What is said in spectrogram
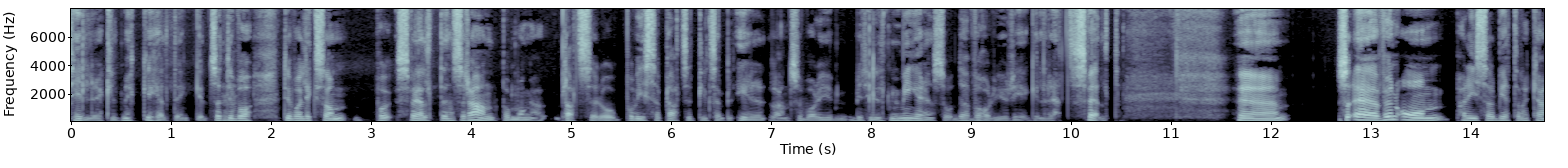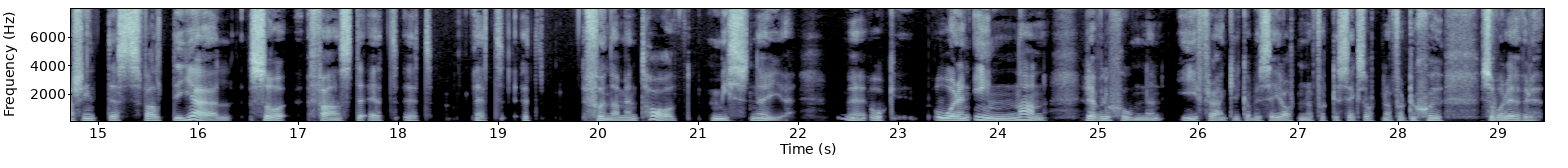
tillräckligt mycket helt enkelt. Så mm. det, var, det var liksom på svältens rand på många platser och på vissa platser, till exempel Irland, så var det ju betydligt mer än så. Där var det ju regelrätt svält. Eh, så även om Parisarbetarna kanske inte svalt ihjäl så fanns det ett, ett, ett, ett fundamentalt missnöje. Eh, och åren innan revolutionen i Frankrike, om vi säger 1846-1847, så var det över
